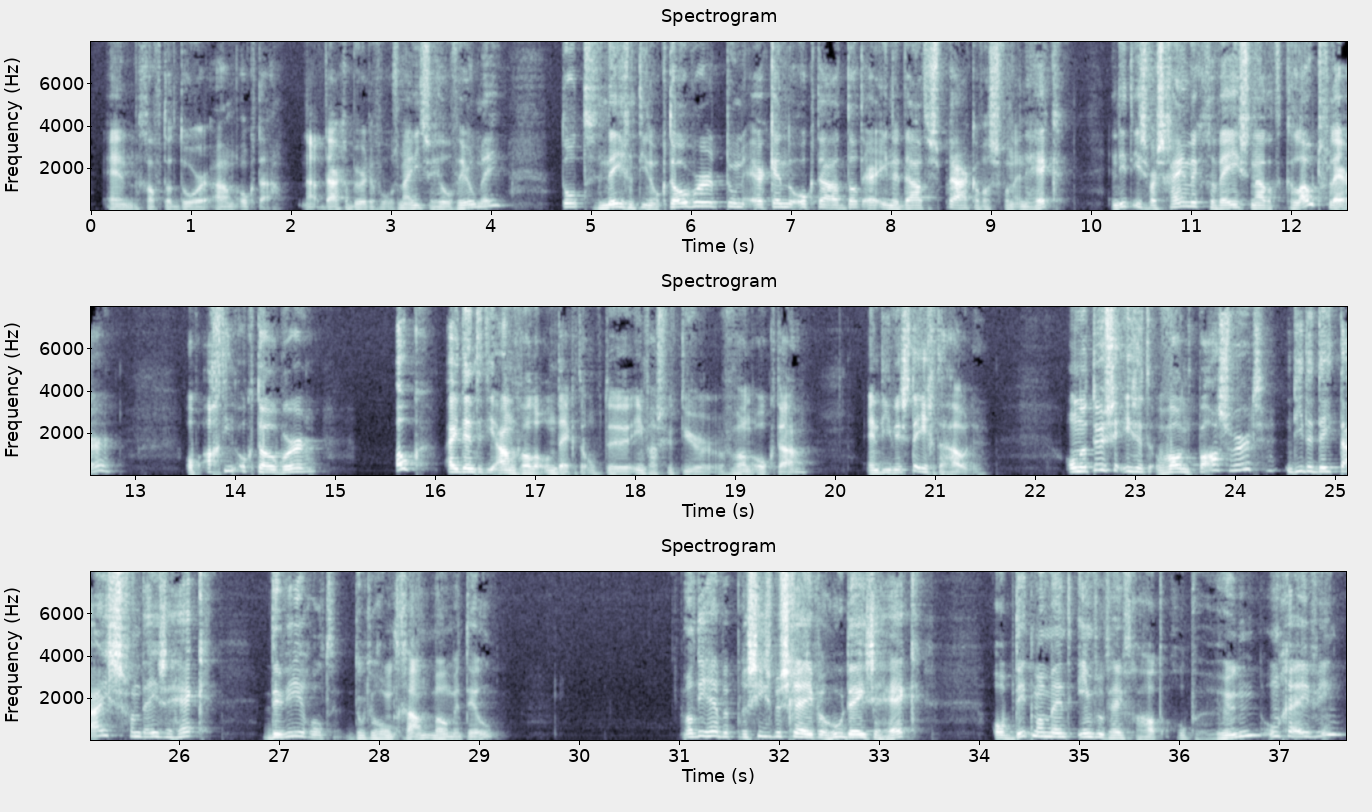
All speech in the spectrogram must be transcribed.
En gaf dat door aan Okta. Nou, daar gebeurde volgens mij niet zo heel veel mee. Tot 19 oktober, toen erkende Okta dat er inderdaad sprake was van een hack. En dit is waarschijnlijk geweest nadat Cloudflare op 18 oktober ook identity aanvallen ontdekte op de infrastructuur van Okta. En die wist tegen te houden. Ondertussen is het OnePassword die de details van deze hack de wereld doet rondgaan momenteel. Want die hebben precies beschreven hoe deze hack op dit moment invloed heeft gehad op hun omgeving.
